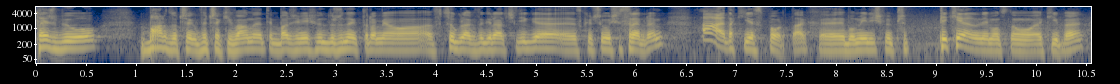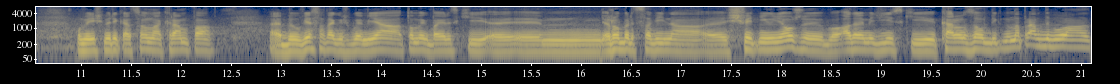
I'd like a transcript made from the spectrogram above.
też było bardzo cze- wyczekiwane, tym bardziej mieliśmy drużynę, która miała w cuglach wygrać ligę, e, skończyło się srebrem, ale taki jest sport, tak, E, bo mieliśmy piekielnie mocną ekipę, bo mieliśmy Rickardsona, Krampa, E, Był Wiesław Jagoś, byłem ja, Tomek Bajerski, Robert Sawina, świetni juniorzy, bo Adrian Miedziński, Karol Zombik, no naprawdę była,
